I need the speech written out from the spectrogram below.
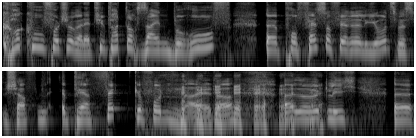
Koku Stuckrad, der Typ hat doch seinen Beruf äh, Professor für Religionswissenschaften äh, perfekt gefunden, Alter. also wirklich äh,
